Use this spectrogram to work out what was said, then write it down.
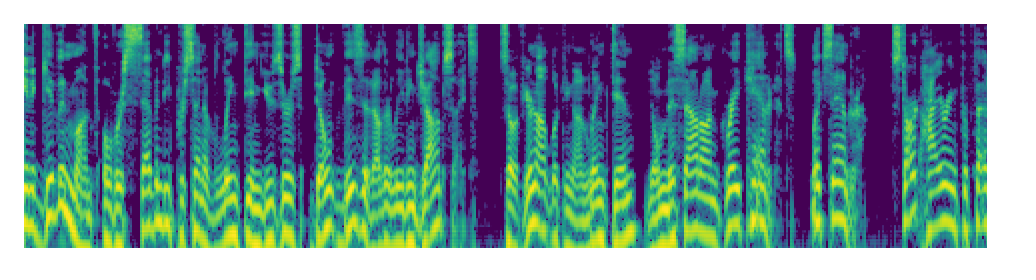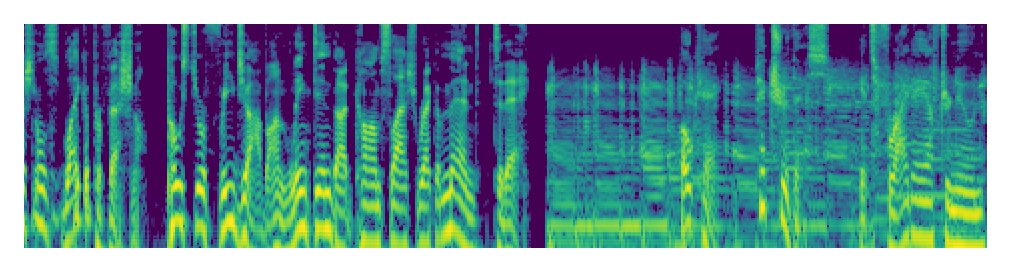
In a given month, over 70% of LinkedIn users don't visit other leading job sites. So if you're not looking on LinkedIn, you'll miss out on great candidates like Sandra. Start hiring professionals like a professional. Post your free job on LinkedIn.com slash recommend today. Okay, picture this. It's Friday afternoon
